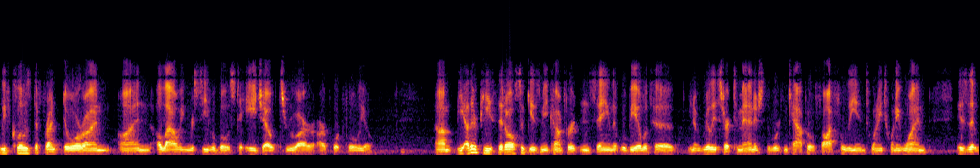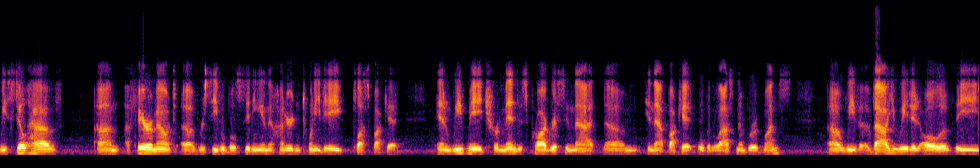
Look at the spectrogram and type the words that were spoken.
we've closed the front door on allowing receivables to age out through our portfolio. Um, the other piece that also gives me comfort in saying that we'll be able to, you know, really start to manage the working capital thoughtfully in 2021 is that we still have um, a fair amount of receivables sitting in the 120-day plus bucket. And we've made tremendous progress in that um, bucket over the last number of months. Uh, we've evaluated all of the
